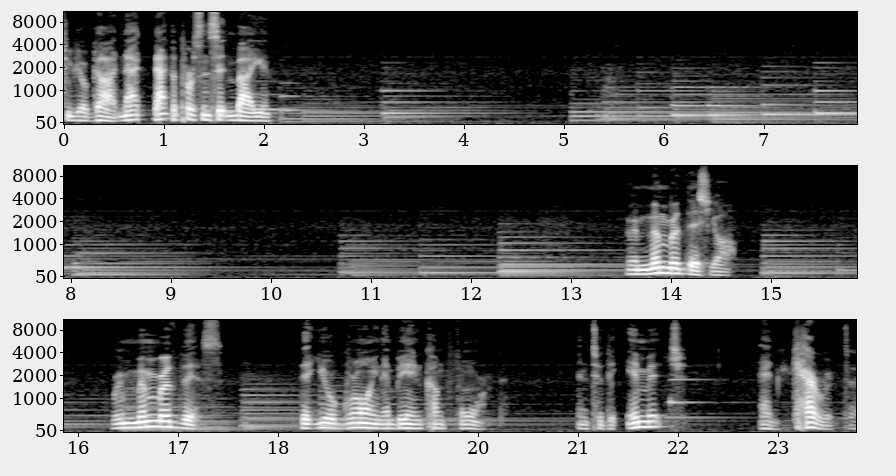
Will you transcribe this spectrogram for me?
to your God, not, not the person sitting by you. Remember this, y'all. Remember this that you're growing and being conformed into the image and character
